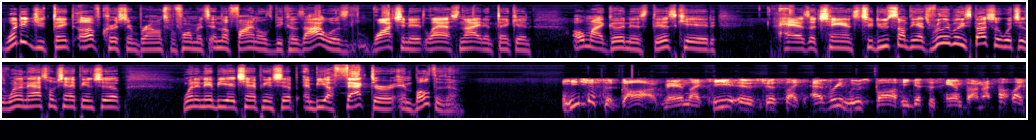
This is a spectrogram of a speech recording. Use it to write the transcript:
What did you think of Christian Braun's performance in the finals? Because I was watching it last night and thinking, oh my goodness, this kid has a chance to do something that's really, really special, which is win a national championship, win an NBA championship, and be a factor in both of them. He's just a dog, man. Like he is just like every loose ball he gets his hands on. I felt like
